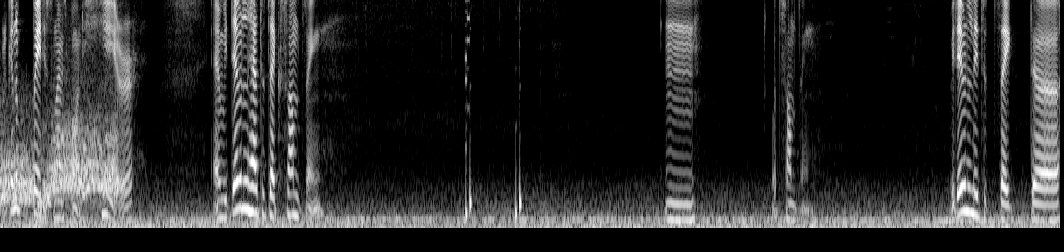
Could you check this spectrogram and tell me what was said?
we're gonna pay the slime spawn here. And we definitely have to take something. Something. We definitely need to take the...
